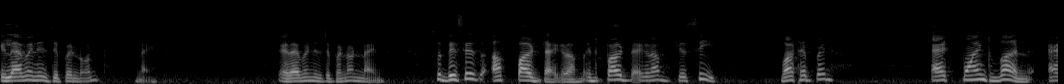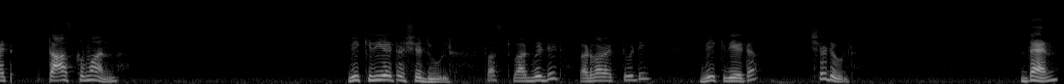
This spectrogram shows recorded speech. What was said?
11 is depend on 9, 11 is depend on 9. So, this is a PERT diagram. In PERT diagram here see what happened at point 1 at task 1 we create a schedule. First what we did, what was activity? We create a schedule then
